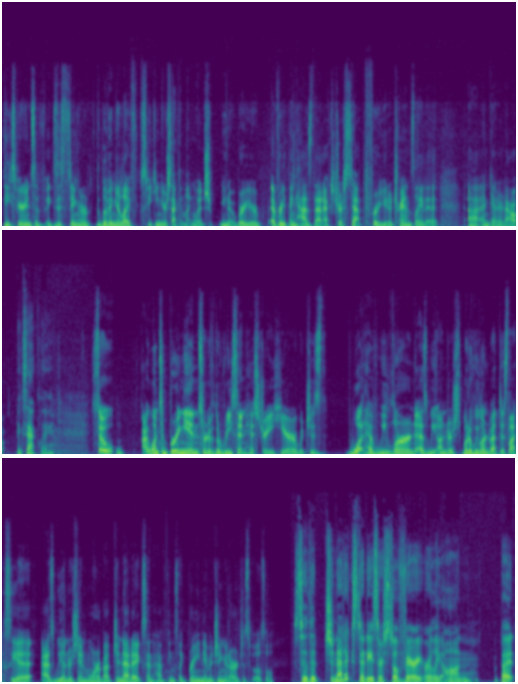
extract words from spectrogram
the experience of existing or living your life speaking your second language, you know, where you're everything has that extra step for you to translate it uh, and get it out. Exactly. So I want to bring in sort of the recent history here, which is what have we learned as we understand what have we learned about dyslexia as we understand more about genetics and have things like brain imaging at our disposal? So the genetic studies are still very early on. But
